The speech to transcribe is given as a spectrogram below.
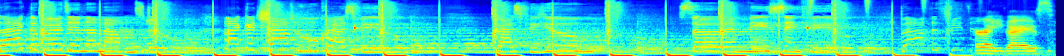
like the birds in the mountains do, like a child who cries for you, cries for you. So let me sing for you. All right, you guys,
